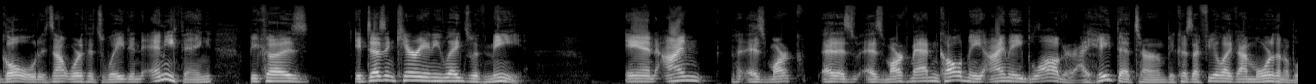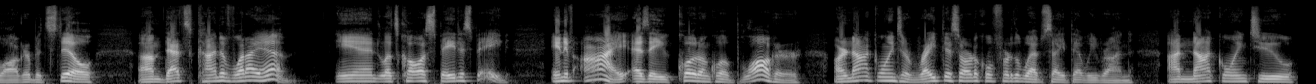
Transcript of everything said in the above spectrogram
gold. It's not worth its weight in anything because it doesn't carry any legs with me. And I'm as Mark as as Mark Madden called me, I'm a blogger. I hate that term because I feel like I'm more than a blogger, but still, um, that's kind of what I am. And let's call a spade a spade. And if I, as a quote unquote blogger, are not going to write this article for the website that we run, I'm not going to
